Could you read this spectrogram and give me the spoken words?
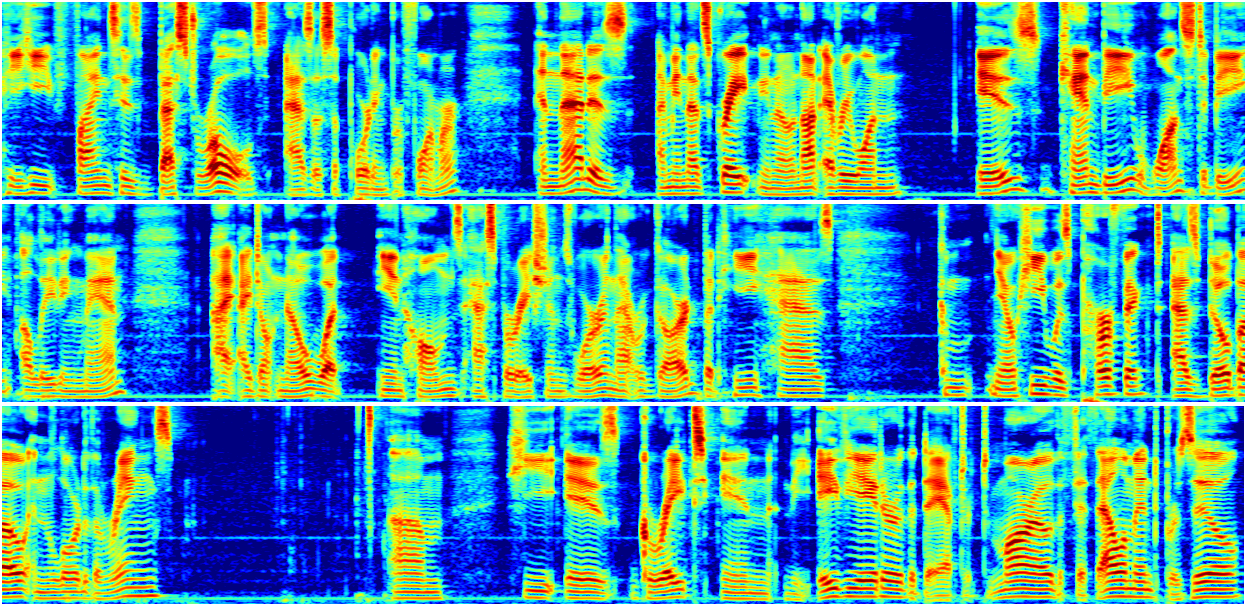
he, he finds his best roles as a supporting performer. And that is, I mean, that's great. You know, not everyone is, can be, wants to be a leading man. I, I don't know what Ian Holmes' aspirations were in that regard, but he has, you know, he was perfect as Bilbo in The Lord of the Rings. Um, he is great in The Aviator, The Day After Tomorrow, The Fifth Element, Brazil,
